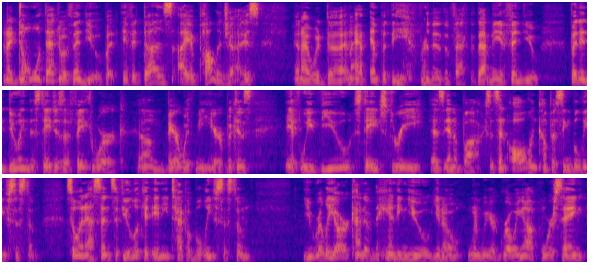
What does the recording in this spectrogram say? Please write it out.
and I don't want that to offend you, but if it does, I apologize. And I would, uh, and I have empathy for the, the fact that that may offend you. But in doing the stages of faith work, um, bear with me here because if we view stage three as in a box, it's an all encompassing belief system. So, in essence, if you look at any type of belief system, you really are kind of handing you, you know, when we are growing up, we're saying,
